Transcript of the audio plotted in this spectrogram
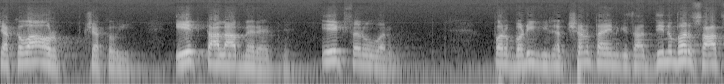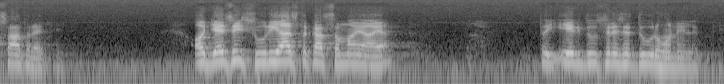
चकवा और चकवी, एक तालाब में रहते हैं, एक सरोवर में, पर बड़ी विलक्षणता इनके साथ दिन भर साथ साथ रहते हैं। और जैसे ही सूर्यास्त का समय आया तो एक दूसरे से दूर होने लगते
